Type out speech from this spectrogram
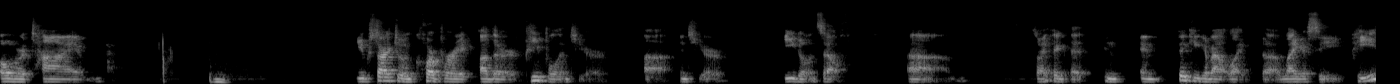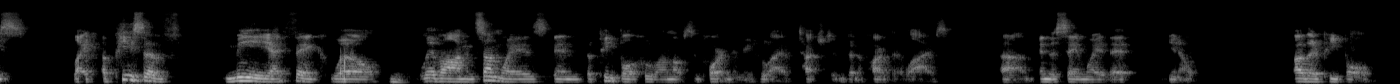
over time you start to incorporate other people into your uh, into your ego and self um, so I think that in, in thinking about like the legacy piece, like a piece of me, I think will Hmm. live on in some ways in the people who are most important to me, who I've touched and been a part of their lives. Um, in the same way that, you know, other people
